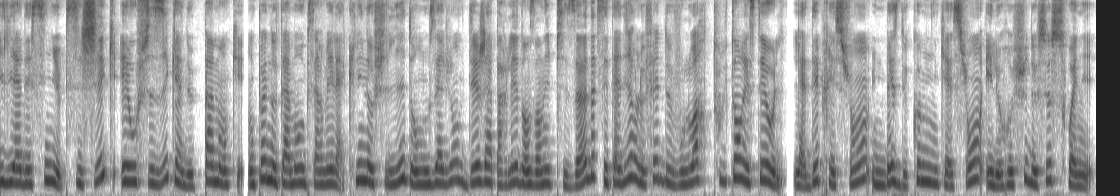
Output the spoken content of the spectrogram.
Il y a des signes psychiques et ou physiques à ne pas manquer. On peut notamment observer la clinophilie dont nous avions déjà parlé dans un épisode, c'est-à-dire le fait de vouloir tout le temps rester au lit. La dépression, une baisse de communication et le refus de se soigner.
